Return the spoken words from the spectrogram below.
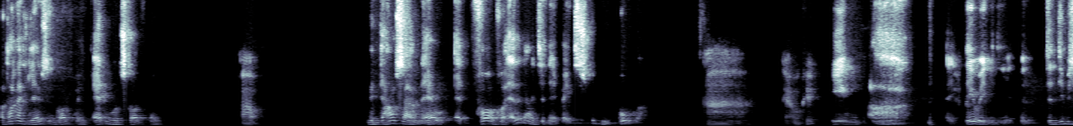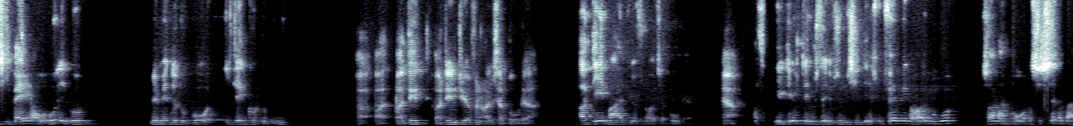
Og der har de lavet sådan en golfbane, 18 huls golfbane. Wow. Men downsiden er jo, at for at få adgang til den bane, så skal du bo der. Ah, ja, okay. Det er jo, ah, det er jo ikke det. Men det, det vil sige, at banen er overhovedet ikke åben, medmindre du bor i den kondominium. Og, og, og, det, og det er en dyr fornøjelse at bo der? Og det er en meget dyr fornøjelse at bo der. Ja. Altså, det, det, er det, det, jo, som siger, det er sådan 5 meter høje mure, og så er der en port, og så sætter der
